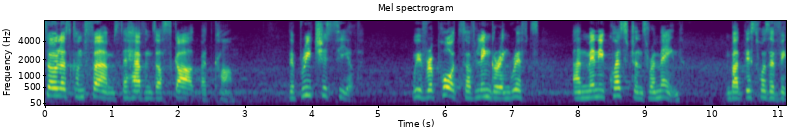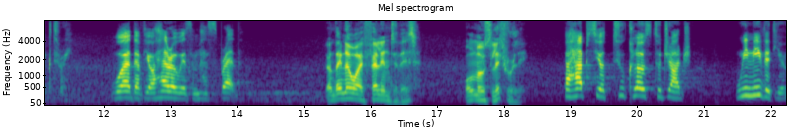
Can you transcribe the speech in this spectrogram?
Solas confirms the heavens are scarred but calm. The breach is sealed. We've reports of lingering rifts, and many questions remain. But this was a victory. Word of your heroism has spread. Don't they know I fell into this? Almost literally. Perhaps you're too close to judge. We needed you.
